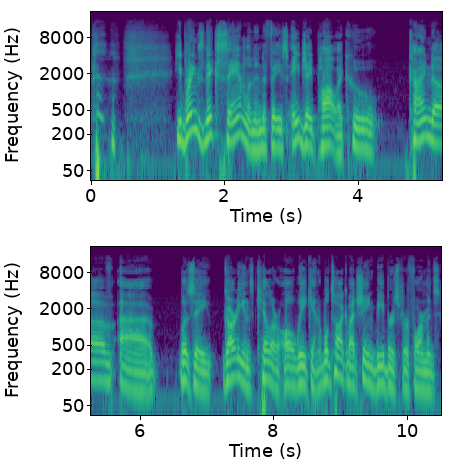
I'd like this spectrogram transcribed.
he brings Nick Sandlin in to face AJ Pollock, who kind of uh, was a Guardians killer all weekend. And we'll talk about Shane Bieber's performance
